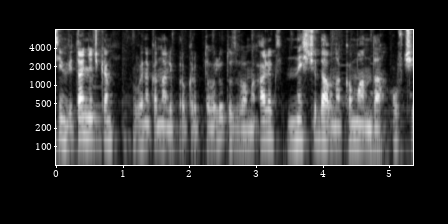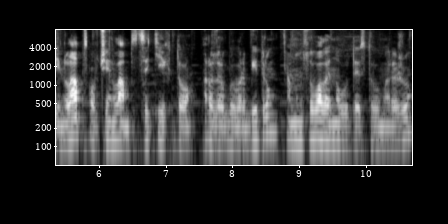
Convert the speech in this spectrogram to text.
Всім вітаннячка. Ви на каналі про криптовалюту. З вами Алекс. Нещодавно команда Offchain Labs. Offchain Labs це ті, хто розробив Arbitrum, анонсували нову тестову мережу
